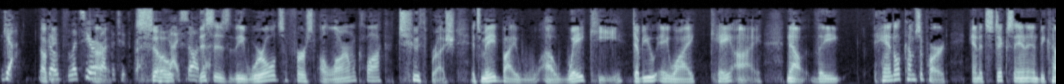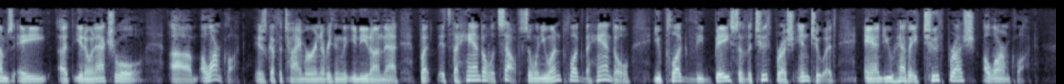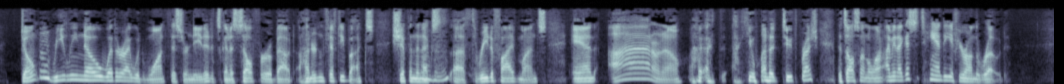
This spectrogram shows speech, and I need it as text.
Yeah. Okay. Go, let's hear All about right. the toothbrush. So yeah, I saw this that. is the world's first alarm clock toothbrush. It's made by uh, Wayki, W-A-Y-K-I. Now the handle comes apart and it sticks in and becomes a, a you know an actual um, alarm clock. It's got the timer and everything that you need on that, but it's the handle itself. So when you unplug the handle, you plug the base of the toothbrush into it, and you have a toothbrush alarm clock. Don't really know whether I would want this or need it. It's going to sell for about 150 bucks, ship in the next uh, three to five months, and I don't know. you want a toothbrush that's also an alarm? I mean, I guess it's handy if you're on the road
